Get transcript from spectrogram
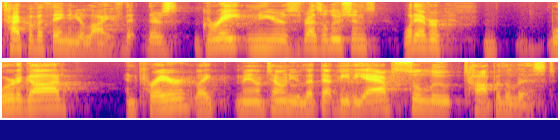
type of a thing in your life? That there's great New Year's resolutions, whatever, Word of God and prayer. Like, man, I'm telling you, let that be the absolute top of the list.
